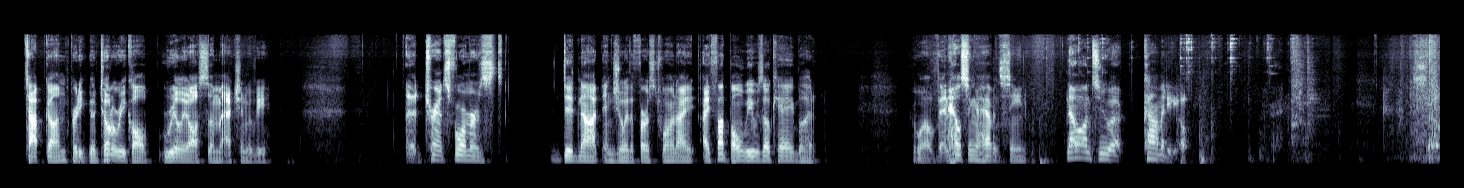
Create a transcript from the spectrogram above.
Top Gun, pretty good. Total Recall, really awesome action movie. Uh, Transformers, did not enjoy the first one. I, I thought Bumblebee was okay, but well, Van Helsing I haven't seen. Now on to uh, comedy. Oh. So,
